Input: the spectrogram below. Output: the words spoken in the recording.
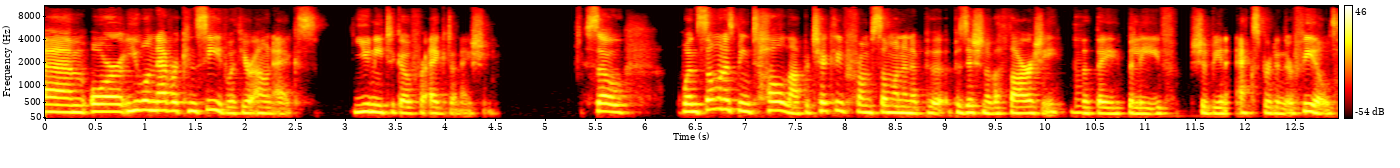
um, or you will never conceive with your own eggs. You need to go for egg donation. So, when someone is being told that, particularly from someone in a p- position of authority that they believe should be an expert in their field,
